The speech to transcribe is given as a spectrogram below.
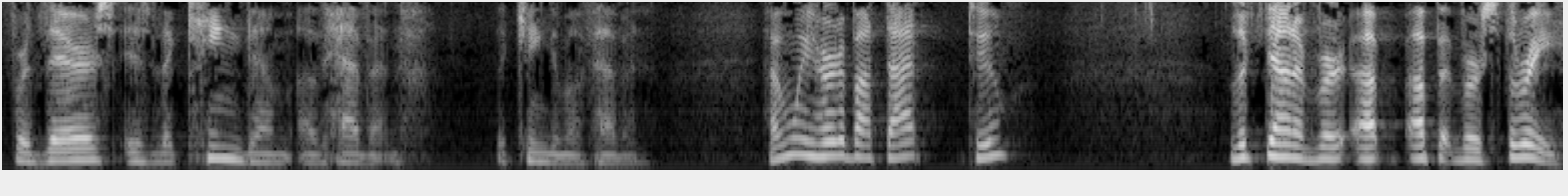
for theirs is the kingdom of heaven. The kingdom of heaven. Haven't we heard about that too? Look down at ver, up, up at verse 3.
